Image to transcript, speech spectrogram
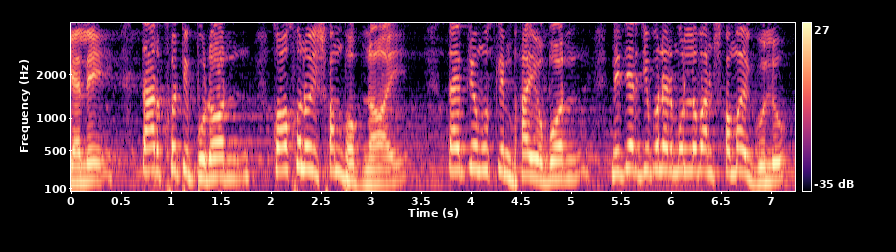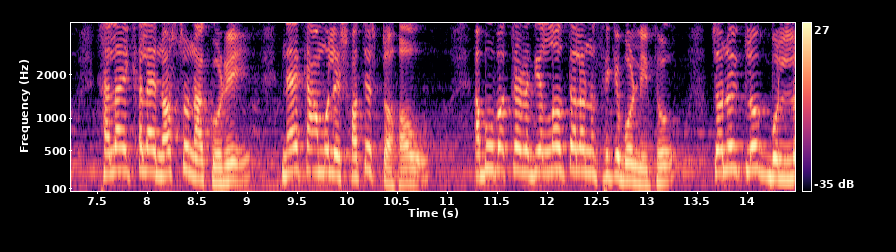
গেলে তার ক্ষতিপূরণ কখনোই সম্ভব নয়। তাই প্রিয় মুসলিম ভাই ও বোন, নিজের জীবনের মূল্যবান সময়গুলো খেলায় খেলায় নষ্ট না করে ন্যাক আমলে সচেষ্ট হও। আবু বাকর রাদি আল্লাহ তালানু থেকে বর্ণিত, জনৈক লোক বলল,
